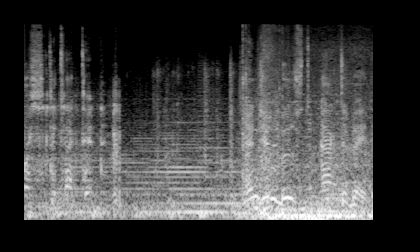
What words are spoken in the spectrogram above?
Force detected. Engine boost activated.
